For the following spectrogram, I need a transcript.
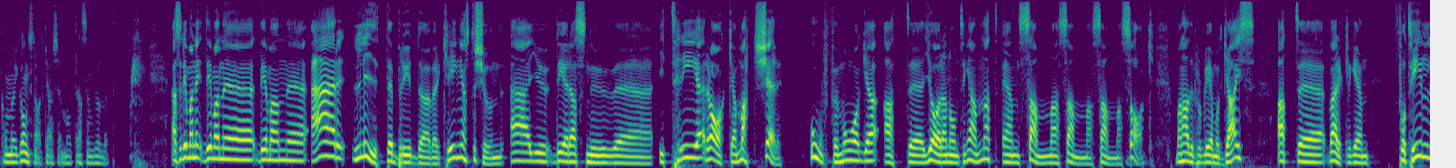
kommer igång snart kanske mot SM-guldet. Alltså det man, det, man, eh, det man eh, är lite brydd över kring Östersund är ju deras nu eh, i tre raka matcher oförmåga att eh, göra någonting annat än samma, samma, samma sak. Man hade problem mot Geis att eh, verkligen få till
